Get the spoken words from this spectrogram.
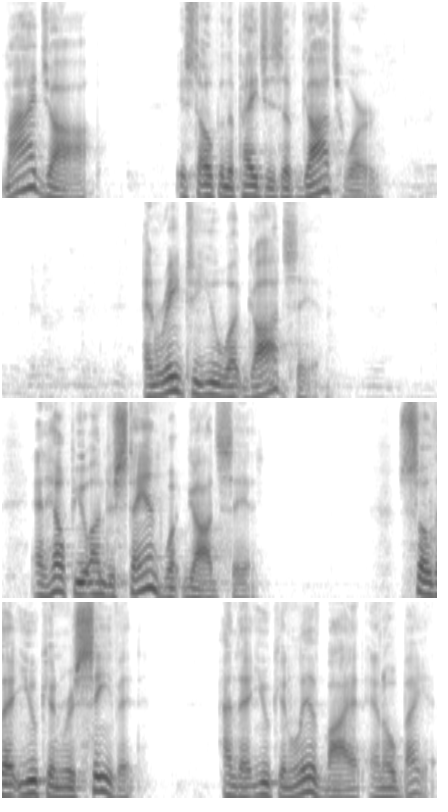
my job is to open the pages of God's Word and read to you what God said and help you understand what God said so that you can receive it and that you can live by it and obey it.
